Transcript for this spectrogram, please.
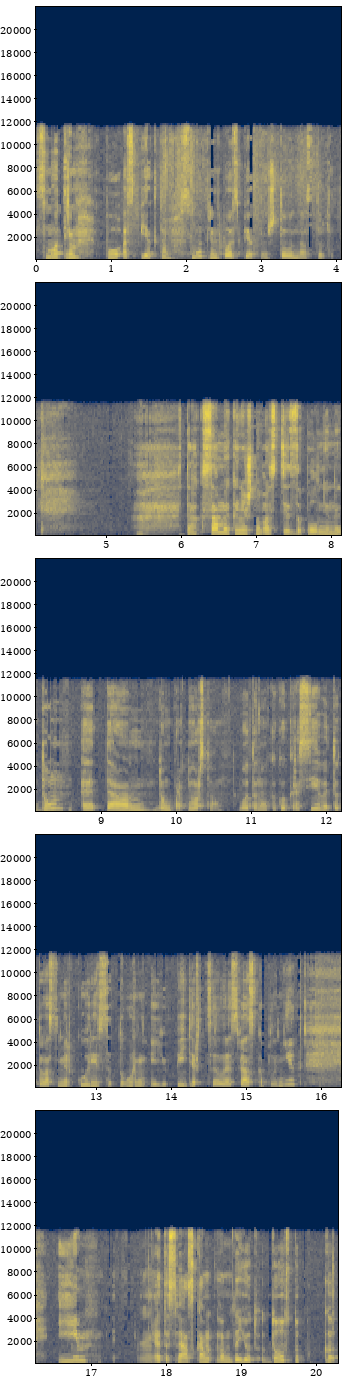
Смотрим по аспектам. Смотрим по аспектам, что у нас тут. Так, самый, конечно, у вас здесь заполненный дом, это дом партнерства. Вот он, он какой красивый. Тут у вас Меркурий, Сатурн и Юпитер, целая связка планет. И эта связка вам дает доступ к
